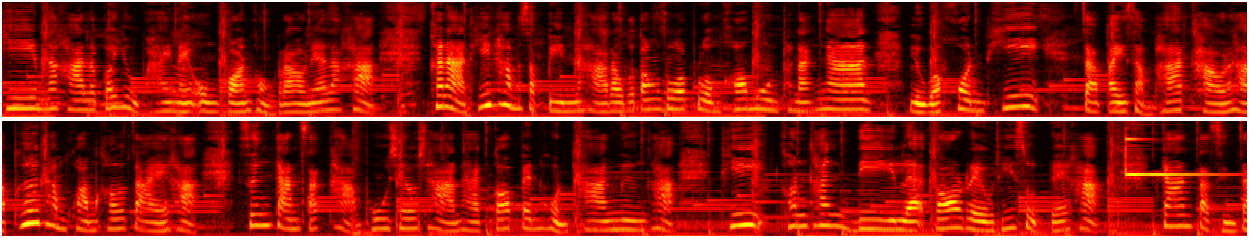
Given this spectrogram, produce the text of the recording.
ทีมนะคะ แล้วก็อยู่ภายในองค์กรของเราเนี่ยแหละค่ะ ขณะที่ทำสปินนะคะ เราก็ต้องรวบรวมข้อมูลพนักงาน หรือว่าคนที่จะไปสัมภาษณ์เขานะคะ เพื่อทำความเข้าใจค่ะ ซึ่งการซักถามผู้เชี่ยวชาญนะคะก็เป็นหนทางหนึ่งค่ะ ที่ค่อนข้างดีและก็เร็วที่สุดด้วยค่ะ การตัดสินใจ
